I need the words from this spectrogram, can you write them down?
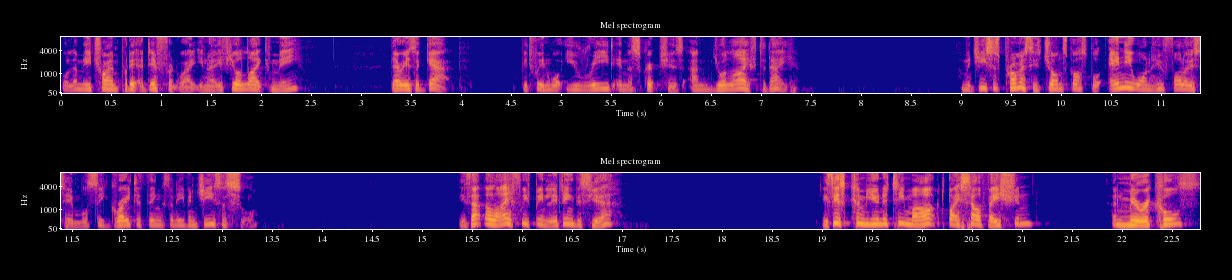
Or let me try and put it a different way. You know, if you're like me, there is a gap between what you read in the scriptures and your life today. I mean, Jesus promises John's gospel anyone who follows him will see greater things than even Jesus saw. Is that the life we've been living this year? Is this community marked by salvation and miracles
